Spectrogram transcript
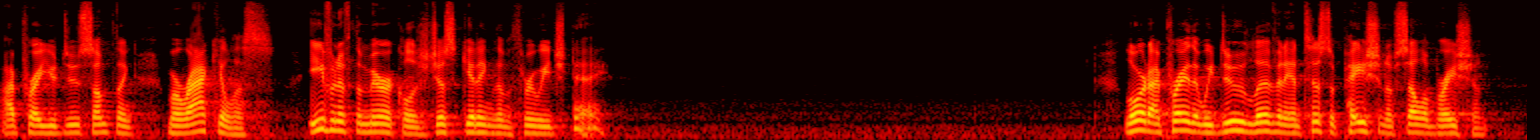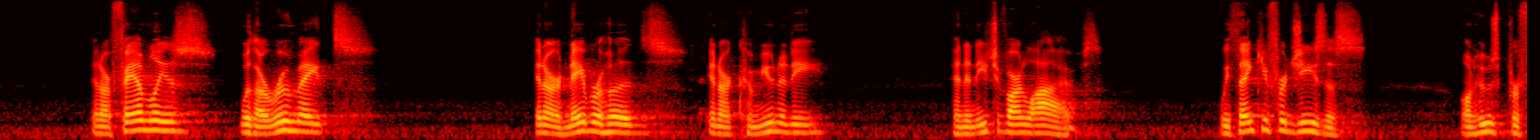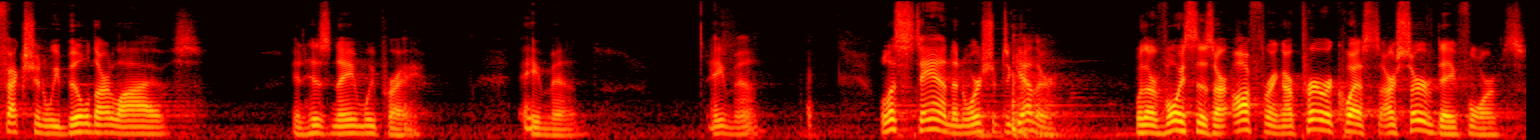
I pray you do something miraculous, even if the miracle is just getting them through each day. Lord, I pray that we do live in anticipation of celebration in our families, with our roommates, in our neighborhoods, in our community, and in each of our lives. We thank you for Jesus, on whose perfection we build our lives. In his name we pray. Amen. Amen. Well, let's stand and worship together with our voices, our offering, our prayer requests, our serve day forms.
